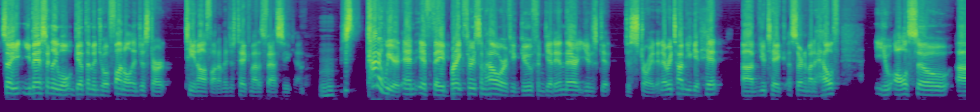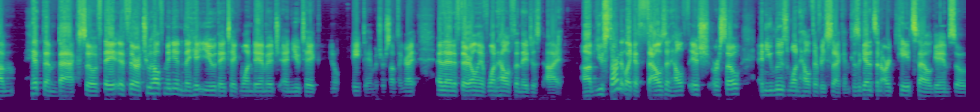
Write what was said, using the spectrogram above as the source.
So you, you basically will get them into a funnel and just start teeing off on them and just take them out as fast as you can. Mhm. Just kind of weird. And if they break through somehow, or if you goof and get in there, you just get destroyed. And every time you get hit, um, you take a certain amount of health. You also um, hit them back. So if they if they're a two health minion and they hit you, they take one damage, and you take you know eight damage or something, right? And then if they only have one health, then they just die. Um, you start at like a thousand health ish or so, and you lose one health every second because again, it's an arcade style game, so you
